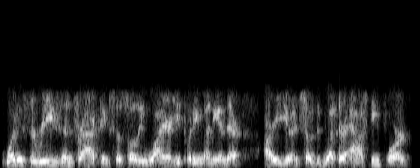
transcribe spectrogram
what is the reason for acting so slowly? Why aren't you putting money in there? Are you? And so what they're asking for,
